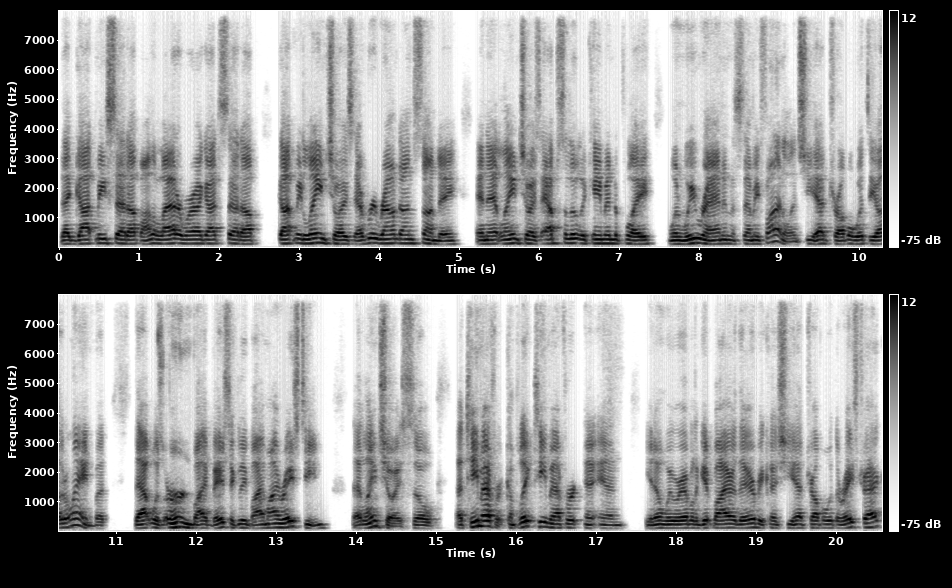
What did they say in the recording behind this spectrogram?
that got me set up on the ladder where I got set up, got me lane choice every round on Sunday and that lane choice absolutely came into play when we ran in the semifinal. And she had trouble with the other lane, but that was earned by basically by my race team, that lane choice. So a team effort, complete team effort. And, and you know, we were able to get by her there because she had trouble with the racetrack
